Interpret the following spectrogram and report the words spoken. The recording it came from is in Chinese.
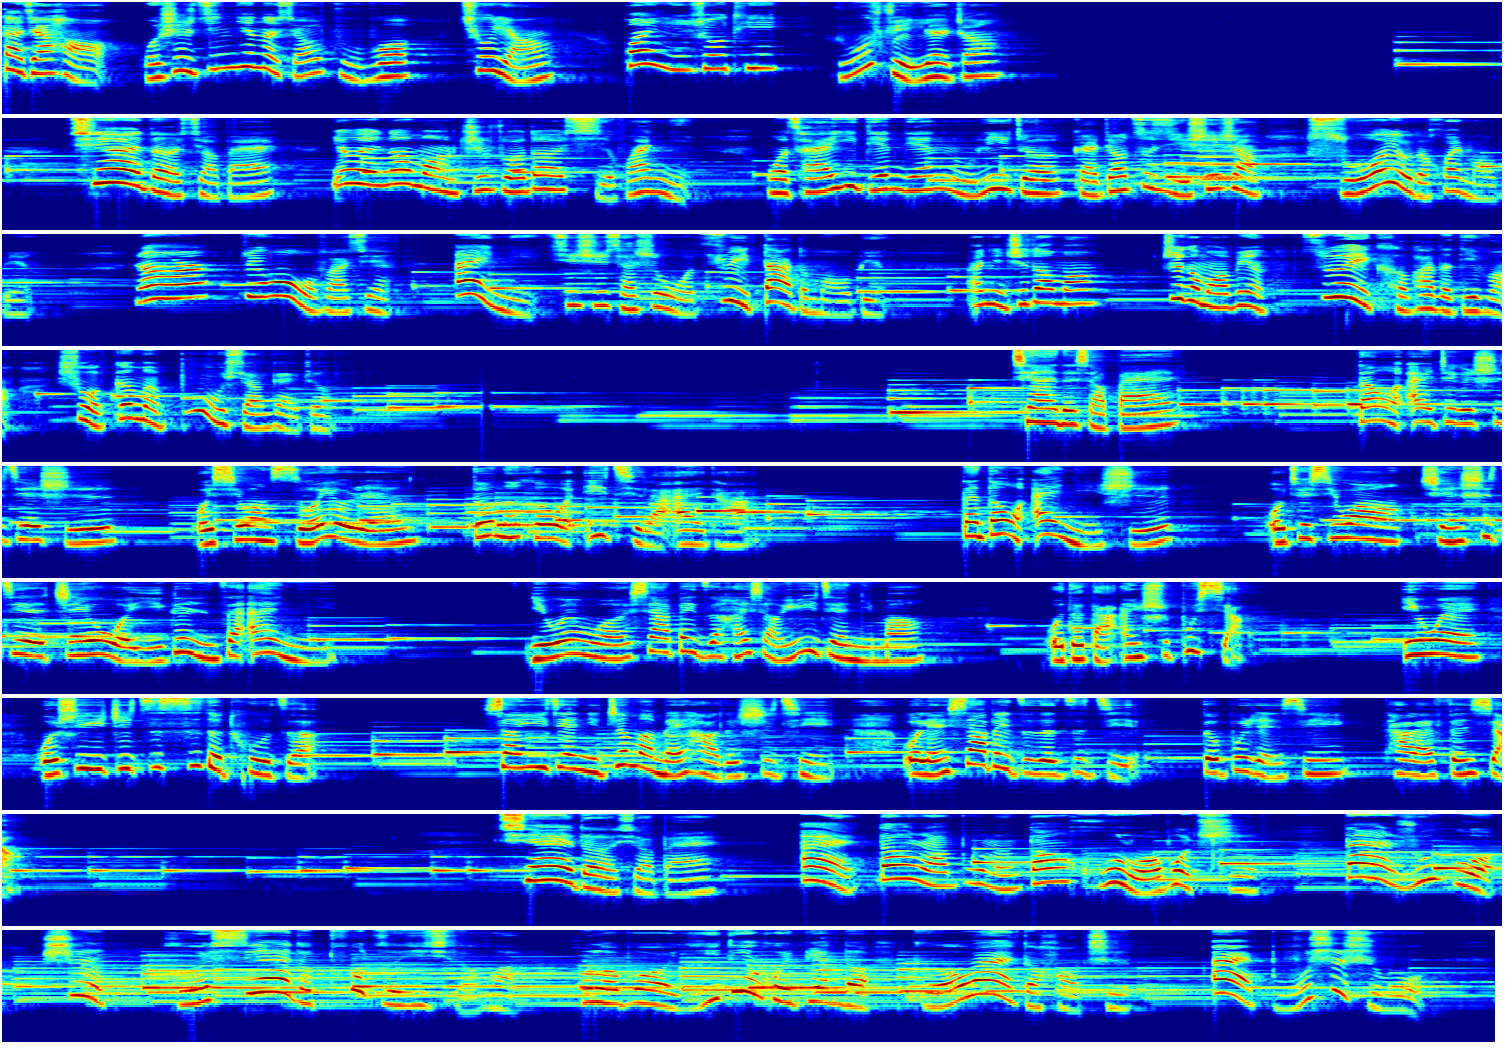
大家好，我是今天的小主播秋阳，欢迎收听《如水乐章》。亲爱的小白，因为那么执着的喜欢你，我才一点点努力着改掉自己身上所有的坏毛病。然而最后我发现，爱你其实才是我最大的毛病。而你知道吗？这个毛病最可怕的地方，是我根本不想改正。亲爱的小白，当我爱这个世界时，我希望所有人都能和我一起来爱它；但当我爱你时，我却希望全世界只有我一个人在爱你。你问我下辈子还想遇见你吗？我的答案是不想。因为我是一只自私的兔子，像遇见你这么美好的事情，我连下辈子的自己都不忍心他来分享。亲爱的小白，爱当然不能当胡萝卜吃，但如果是和心爱的兔子一起的话，胡萝卜一定会变得格外的好吃。爱不是食物。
